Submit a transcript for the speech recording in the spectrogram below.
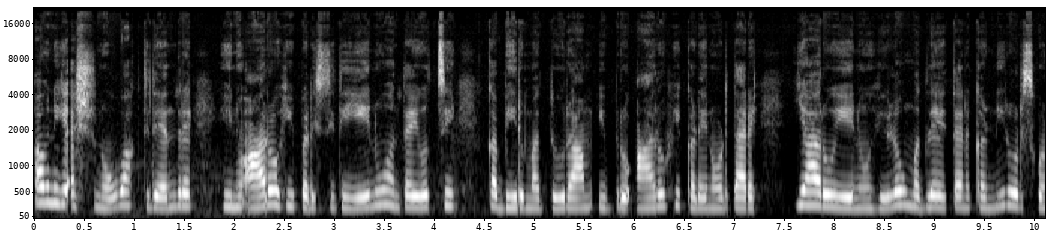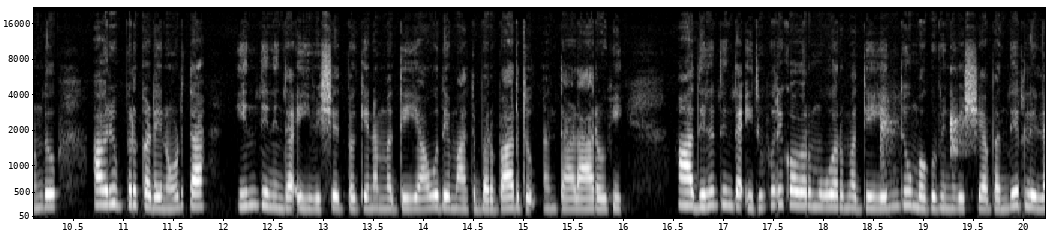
ಅವನಿಗೆ ಅಷ್ಟು ನೋವಾಗ್ತಿದೆ ಅಂದರೆ, ಇನ್ನು ಆರೋಹಿ ಪರಿಸ್ಥಿತಿ ಏನು? ಅಂತ ಯೋಚಿಸಿ ಕಬೀರ್ ಮತ್ತು ರಾಮ್ ಇಬ್ಬರು ಆರೋಹಿ ಕಡೆ ನೋಡ್ತಾರೆ. ಯಾರು ಏನು ಹೇಳೋ ಮೊದಲೇ ತನ್ನ ಕಣ್ಣೀರು ಒರೆಸ್ಕೊಂಡು ಅವರಿಬ್ಬರ ಕಡೆ ನೋಡ್ತಾ, ಇಂದಿನಿಂದ ಈ ವಿಷಯದ ಬಗ್ಗೆ ನಮ್ಮ ಮಧ್ಯೆ ಯಾವುದೇ ಮಾತು ಬರಬಾರ್ದು ಅಂತಾಳ ಆರೋಹಿ. ಆ ದಿನದಿಂದ ಇದುವರೆಗೂ ಅವರ ಮೂವರ ಮಧ್ಯೆ ಎಂದೂ ಮಗುವಿನ ವಿಷಯ ಬಂದಿರಲಿಲ್ಲ.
